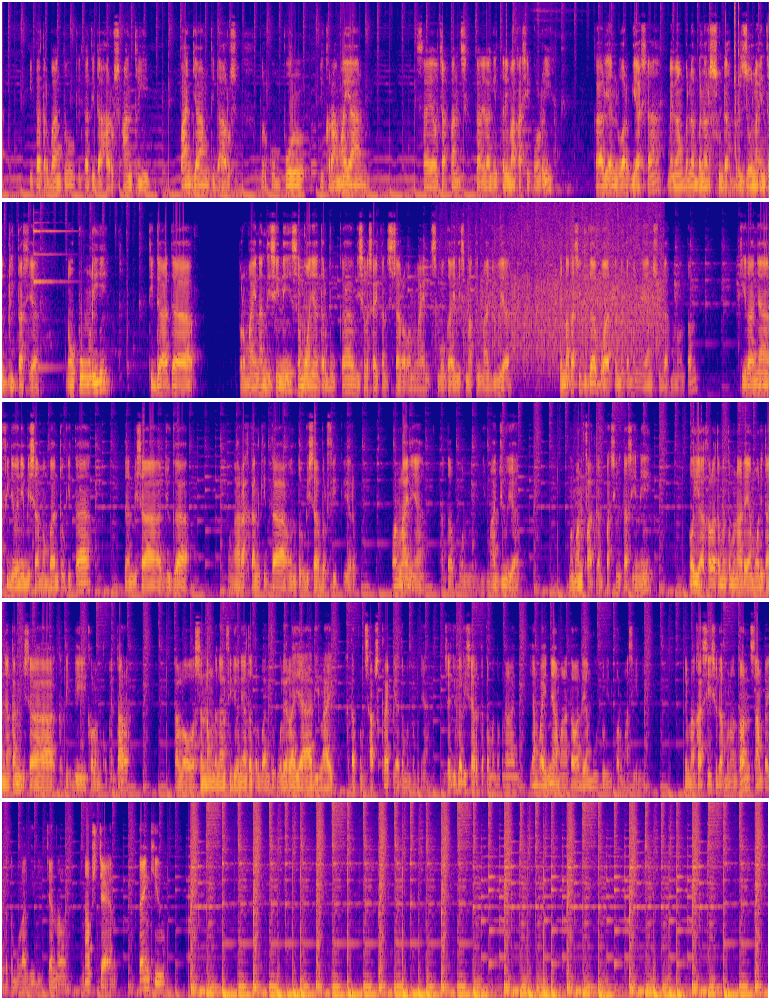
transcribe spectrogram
Kita terbantu kita tidak harus antri panjang tidak harus berkumpul di keramaian. Saya ucapkan sekali lagi terima kasih Polri. Kalian luar biasa memang benar-benar sudah berzona integritas ya. No pungli tidak ada permainan di sini semuanya terbuka diselesaikan secara online. Semoga ini semakin maju ya. Terima kasih juga buat teman-teman yang sudah menonton. Kiranya video ini bisa membantu kita dan bisa juga mengarahkan kita untuk bisa berpikir online ya ataupun lebih maju ya memanfaatkan fasilitas ini. Oh iya kalau teman-teman ada yang mau ditanyakan bisa ketik di kolom komentar kalau senang dengan videonya atau terbantu bolehlah ya di like ataupun subscribe ya teman-teman ya bisa juga di share ke teman-teman yang lainnya mana tahu ada yang butuh informasi ini. Terima kasih sudah menonton. Sampai ketemu lagi di channel Naps thank you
